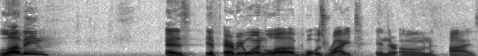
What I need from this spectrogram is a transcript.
Loving as if everyone loved what was right in their own eyes.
